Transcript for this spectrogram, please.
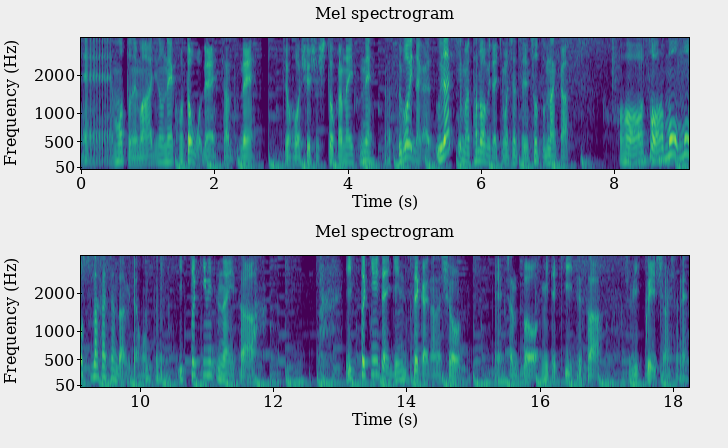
えー、もっとね周りのねことをねちゃんとね情報収集しとかないとね。すごいなんか浦島太郎みたいな気持ちになってちょっとなんかああそうもうもうそんな感じなんだみたいな本当に。一時見てないさ 一時みたいに現実世界の話を、ね、ちゃんと見て聞いてさちょびっくりしましたね。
